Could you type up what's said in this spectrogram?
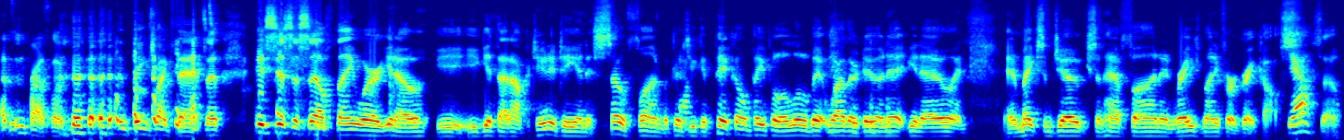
That's impressive. and things like that. So it's just a self thing where you know you, you get that opportunity, and it's so fun because you can pick on people a little bit while they're doing it, you know, and and make some jokes and have fun and raise money for a great cause. Yeah. So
